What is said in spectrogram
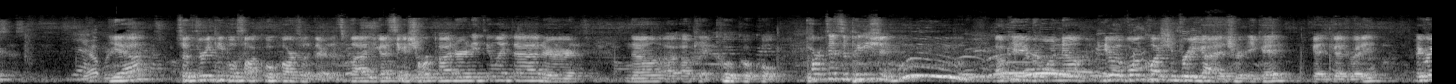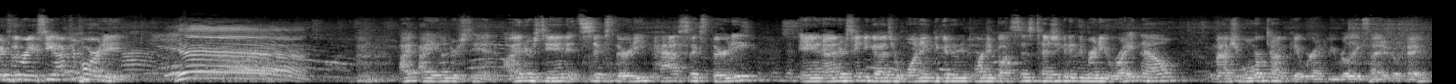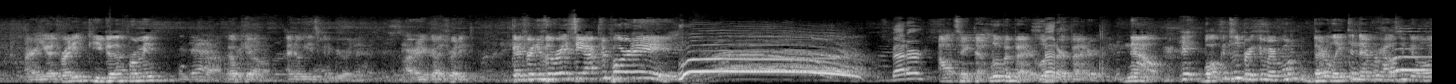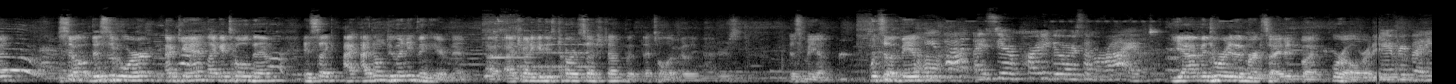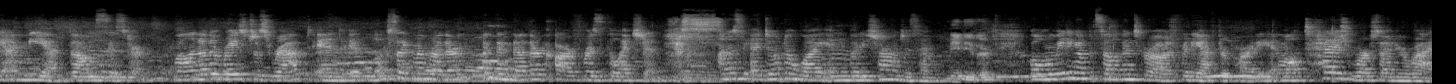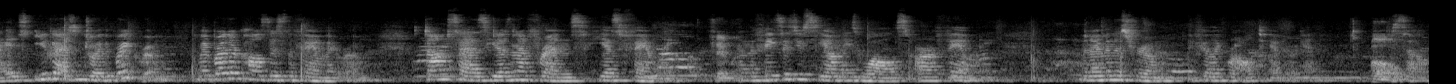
Yep. Yeah? So three people saw cool cars out there. That's glad. You guys take a shortcut or anything like that? Or no? Uh, okay, cool, cool, cool. Participation. Woo! Okay, everyone. Now, we have one question for you guys. Okay? You guys, you guys ready? Are you ready for the Rank C after party? Yeah! I, I understand. I understand it's 6.30, past 6.30, and I understand you guys are wanting to get into party buses. Tej, you're getting them ready right now. I'm gonna ask you one more time, okay? We're going to be really excited, okay? All right, you guys ready? Can you do that for me? Yeah. Okay, I know he's going to be ready. All right, you guys ready? You guys ready for the Racy after party? Woo! Better? I'll take that. A little bit better. A little bit better. Now, hey, welcome to the break room, everyone. Better late than never. How's it going? So this is where, again, like I told them, it's like I, I don't do anything here, man. I, I try to get these cards touched up, but that's all that really matters. That's Mia. What's up, Mia? Hey Pat, I see our partygoers have arrived. Yeah, majority of them are excited, but we're all ready. Hey everybody, I'm Mia, Dom's sister. Well, another race just wrapped, and it looks like my brother with another car for his collection. Yes. Honestly, I don't know why anybody challenges him. Me neither. Well, we're meeting up at Sullivan's Garage for the after party, and while Tej works on your rides, you guys enjoy the break room. My brother calls this the family room. Dom says he doesn't have friends, he has family. Family. And the faces you see on these walls are our family. When I'm in this room, I feel like we're all together again. Oh. So,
